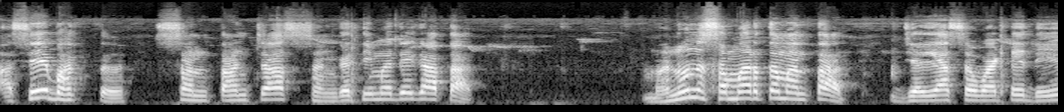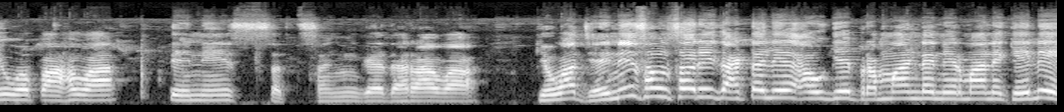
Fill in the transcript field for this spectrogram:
असे भक्त संतांच्या संगतीमध्ये गातात. म्हणून समर्थ म्हणतात जयास वाटे देव पाहावा तेने सत्संग धरावा. किंवा जैने संसारी गाठले अवघे ब्रह्मांड निर्माण केले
